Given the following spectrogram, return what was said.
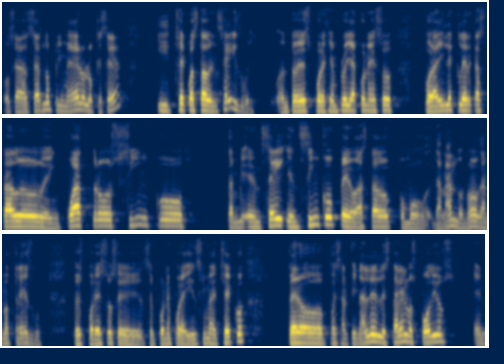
O sea, seando primero, lo que sea. Y Checo ha estado en 6, güey. Entonces, por ejemplo, ya con eso, por ahí Leclerc ha estado en 4, 5, también en seis, en cinco, pero ha estado como ganando, ¿no? Ganó tres, güey. Entonces por eso se, se, pone por ahí encima de Checo. Pero pues al final el estar en los podios en,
